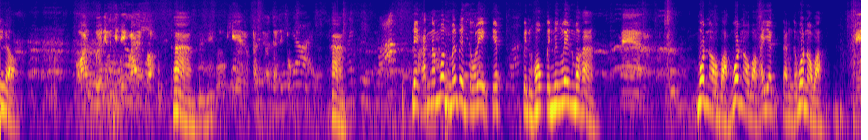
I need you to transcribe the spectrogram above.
นี่ดอกเพราะว่าเบอร์นี่มันที่เด็กไล่บ่ค่ะ โอเคแล้วกันเดี๋ยวอาจารย์ที่ส่งค่ะ เลขคันน้ำมนต์มันเป็นตัวเลขเจ็ดเป็นหกเป็นหนึ่งเล่นบ่ค่ะแม่น วนเอาบ่วนเอาบ่ใครอยากดันก็วนเอาบ่แม่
